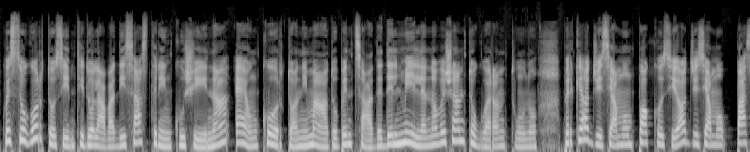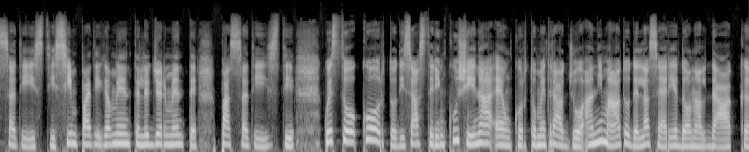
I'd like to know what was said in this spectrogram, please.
Questo corto si intitolava Disastri in cucina, è un corto animato, pensate, del 1941, perché oggi siamo un po' così, oggi siamo passatisti, simpaticamente, leggermente passatisti. Questo corto Disastri in cucina è un cortometraggio animato della serie Donald Duck,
